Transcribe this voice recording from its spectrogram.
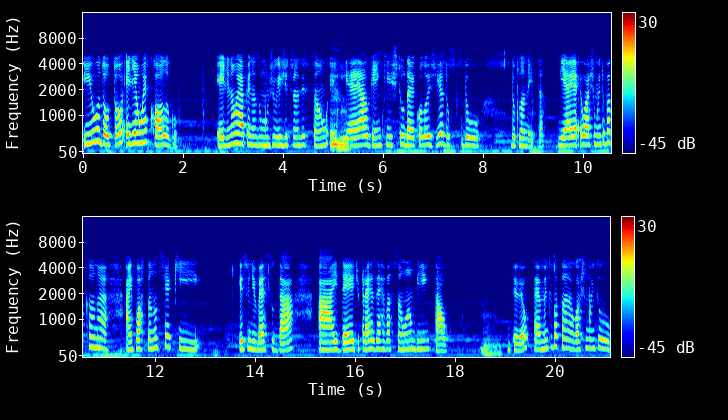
e o doutor, ele é um ecólogo. Ele não é apenas um juiz de transição, ele Uhum. é alguém que estuda a ecologia do, do, do planeta. E aí eu acho muito bacana a importância que esse universo dá à ideia de preservação ambiental. Uhum. Entendeu? É muito bacana, eu gosto muito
